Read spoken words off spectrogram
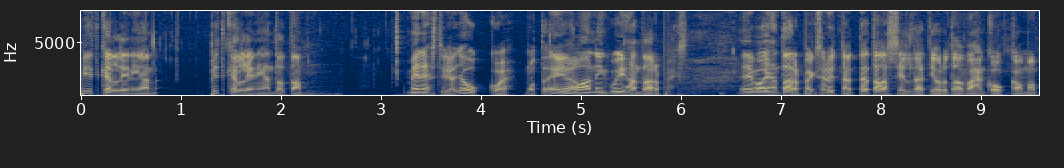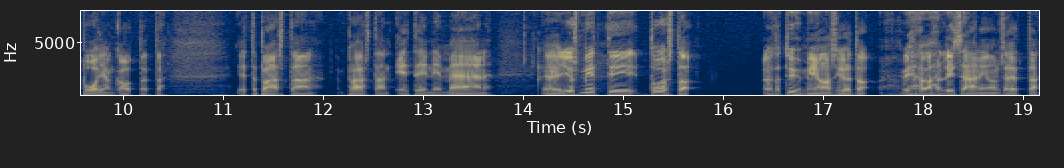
pitkän linjan, pitkän linjan tota, menestyjä joukkue, mutta ei Joo. vaan niin kuin ihan tarpeeksi. Ei vaan ihan tarpeeksi. Ja nyt näyttää taas siltä, että joudutaan vähän koukkaamaan pohjan kautta, että, että päästään, päästään etenemään. Jos miettii tuosta noita tyhmiä asioita vielä vähän lisää, niin on se, että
